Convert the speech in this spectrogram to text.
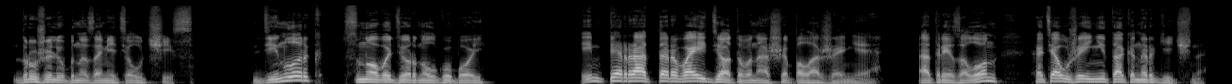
— дружелюбно заметил Чиз. Динларк снова дернул губой. «Император войдет в наше положение», — отрезал он, хотя уже и не так энергично.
